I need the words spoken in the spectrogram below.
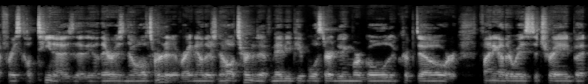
a, phrase called Tina is that you know there is no alternative right now. There's no alternative. Maybe people will start doing more gold and crypto or finding other ways to trade. But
